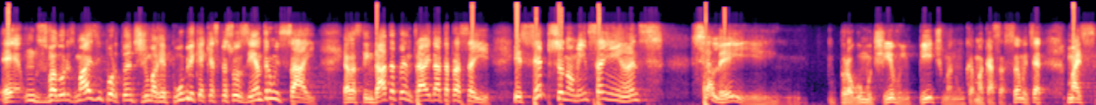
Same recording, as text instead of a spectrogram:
é um dos valores mais importantes de uma república é que as pessoas entram e saem. Elas têm data para entrar e data para sair. Excepcionalmente saem antes, se a lei, por algum motivo, impeachment, uma cassação, etc. Mas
